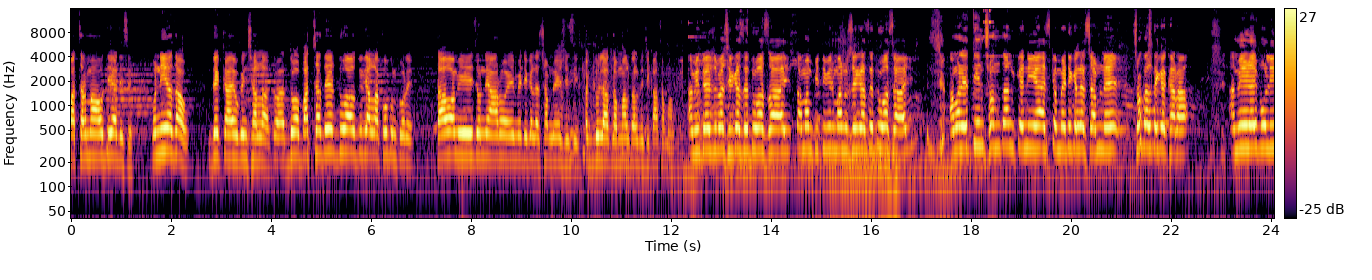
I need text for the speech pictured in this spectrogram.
বাচ্চার মাও দিয়া দিছে। ও নিয়ে যাও দেখায় ওকে ইনশাল্লাহ তো দোয়া, বাচ্চাদের দোয়াও যদি আল্লাহ কবুল করে, তাও আমি এই জন্য আরও এই মেডিকেলের সামনে এসেছি। আতলাম, মাল টাল বেশি, কাঁচা মাল। আমি দেশবাসীর কাছে দোয়া চাই তাম পৃথিবীর মানুষের কাছে দোয়া চাই। আমার এই তিন সন্তানকে নিয়ে আজকে মেডিকেলের সামনে সকাল থেকে খারাপ আমি এটাই বলি,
